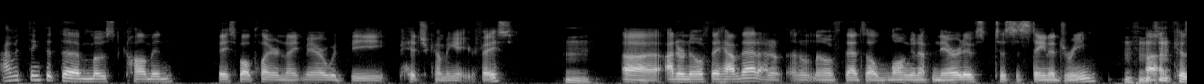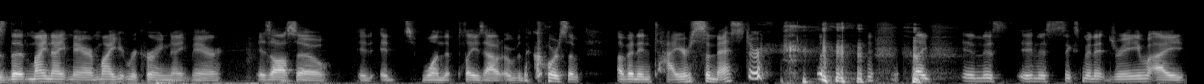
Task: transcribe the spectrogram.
i would think that the most common baseball player nightmare would be pitch coming at your face Hmm. uh, i don't know if they have that i don't i don't know if that's a long enough narrative to sustain a dream Mm-hmm. because the my nightmare, my recurring nightmare, is also it, it's one that plays out over the course of of an entire semester. like in this in this six minute dream, I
